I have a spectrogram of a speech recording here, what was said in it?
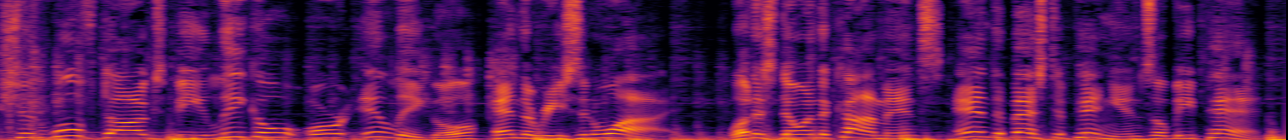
should wolf dogs be legal or illegal and the reason why? Let us know in the comments, and the best opinions will be penned.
